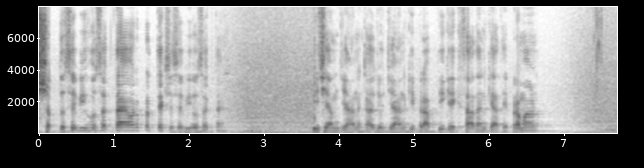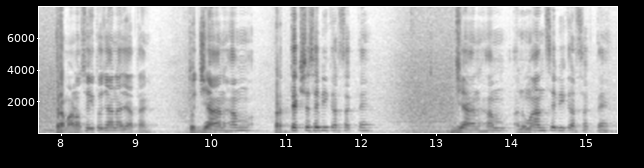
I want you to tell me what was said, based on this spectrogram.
शब्द से भी हो सकता है और प्रत्यक्ष से भी हो सकता है। पीछे हम ज्ञान का, जो ज्ञान की प्राप्ति के साधन क्या थे? प्रमाण। प्रमाणों से ही तो जाना जाता है। तो ज्ञान हम प्रत्यक्ष से भी कर सकते हैं। ज्ञान हम अनुमान से भी कर सकते हैं।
